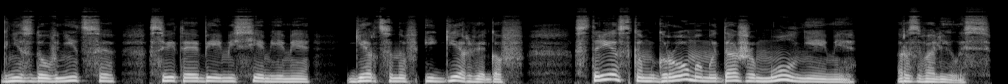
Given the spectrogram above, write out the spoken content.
Гнездо в Ницце, свитое обеими семьями Герценов и Гервигов, с треском, громом и даже молниями развалилось.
